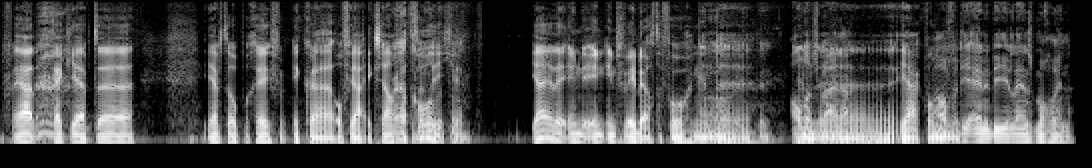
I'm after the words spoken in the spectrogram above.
Van, ja, kijk, je hebt, eh, je hebt op een gegeven moment, ik, eh, of ja, ik zelf had had een beetje. Ja, ja, de, in de in, individuele achtervolging en Oh, de. Alles en de- bijna. Ja, ik won. Behalve die ene die je lens mocht winnen.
